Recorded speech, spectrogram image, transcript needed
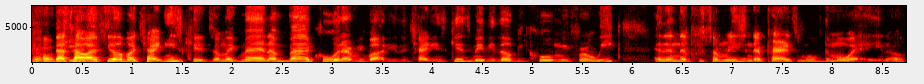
Oh, that's how I feel about Chinese kids. I'm like, man, I'm mad cool with everybody. The Chinese kids, maybe they'll be cool with me for a week, and then for some reason their parents move them away. You know,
